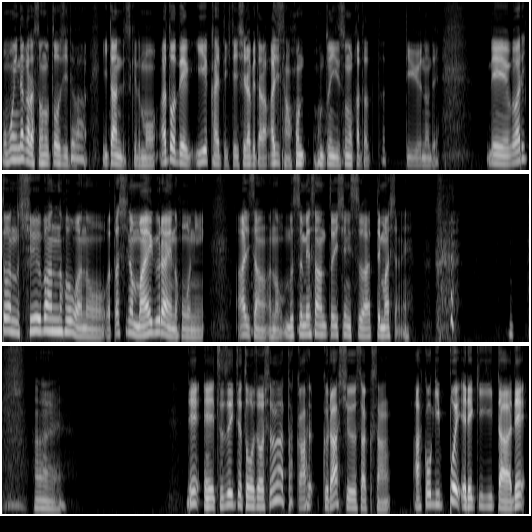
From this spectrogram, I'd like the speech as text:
思いながらその当時ではいたんですけども後で家帰ってきて調べたらアジさんほん本当にその方だったっていうのでで割とあの終盤の方あの私の前ぐらいの方にアジさんあの娘さんと一緒に座ってましたね。はい。で、えー続いて登場したのは高倉修作さん。アコギっぽいエレキギターで、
